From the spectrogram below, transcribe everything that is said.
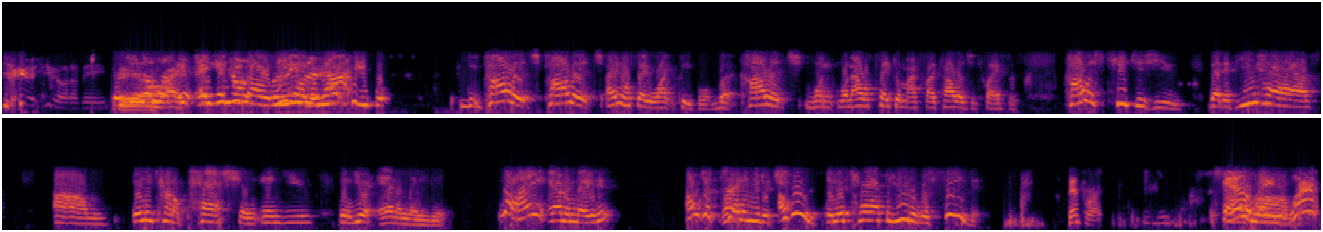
you know what I mean? But you know what? Right. And, and you know, you believe know, it the or white not, people, college, college. I ain't gonna say white people, but college. When when I was taking my psychology classes, college teaches you that if you have um, any kind of passion in you, then you're animated. No, I ain't animated. I'm just telling you the truth, and it's hard for you to receive it. That's right. So, animated. um, what?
